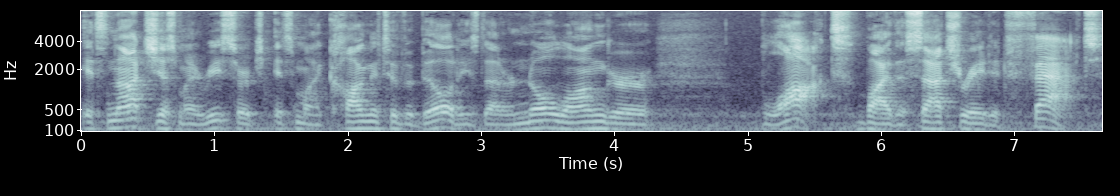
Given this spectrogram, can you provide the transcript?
It's not just my research, it's my cognitive abilities that are no longer blocked by the saturated fat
